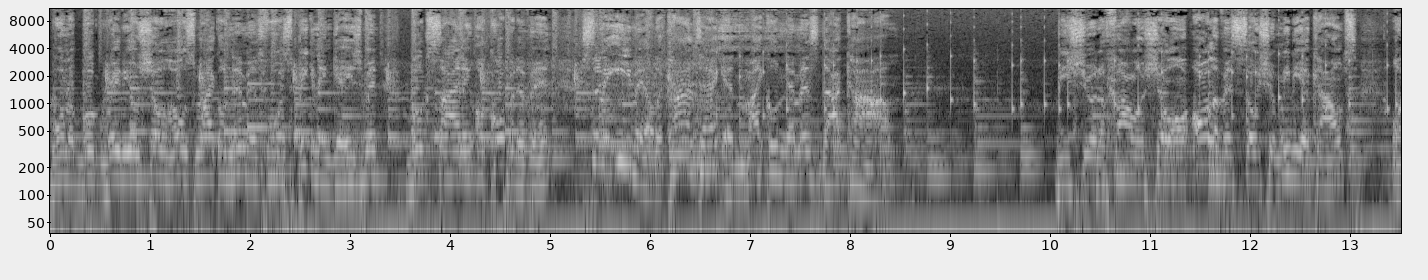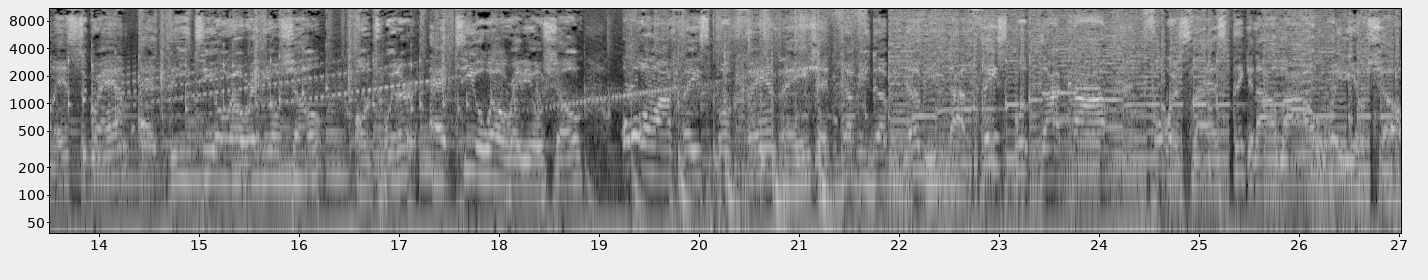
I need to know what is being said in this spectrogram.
Want to book radio show host Michael Nimmons for a speaking engagement, book signing, or corporate event? Send an email to contact at michaelnimmons.com. Sure to follow show on all of its social media accounts on Instagram at the TOL Radio Show, on Twitter at TOL Radio Show, or on our Facebook fan page at www.facebook.com forward slash Thinking Out Loud Radio Show.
